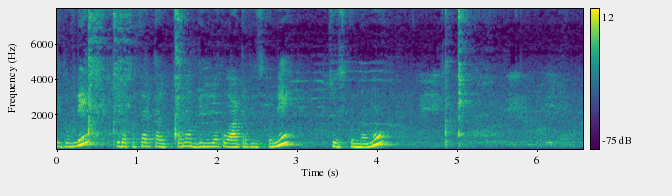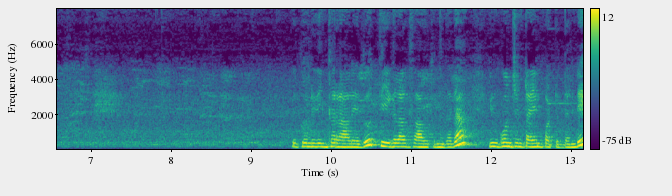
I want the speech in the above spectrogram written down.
ఇదిగోండి ఇది ఒకసారి కలుపుకొని ఒక గిన్నెలోకి వాటర్ తీసుకొని చూసుకుందాము. ఇదిగోండి ఇది ఇంకా రాలేదు తీగలాగా సాగుతుంది కదా ఇంకొంచెం టైం పట్టుద్దండి.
